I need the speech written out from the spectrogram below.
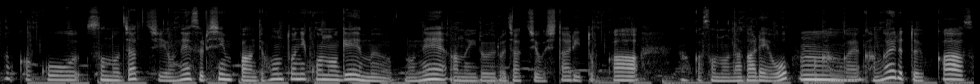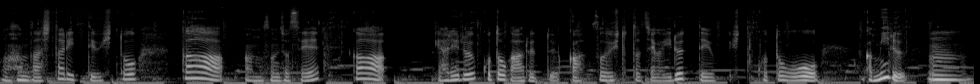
うんなんかこうそのジャッジをねする審判って本当にこのゲームのねあのいろいろジャッジをしたりとかなんかその流れを考え,、うん考えるというかその判断したりっていう人があのその女性がやれることがあるというかそういう人たちがいるっていうことをなんか見る？うん。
